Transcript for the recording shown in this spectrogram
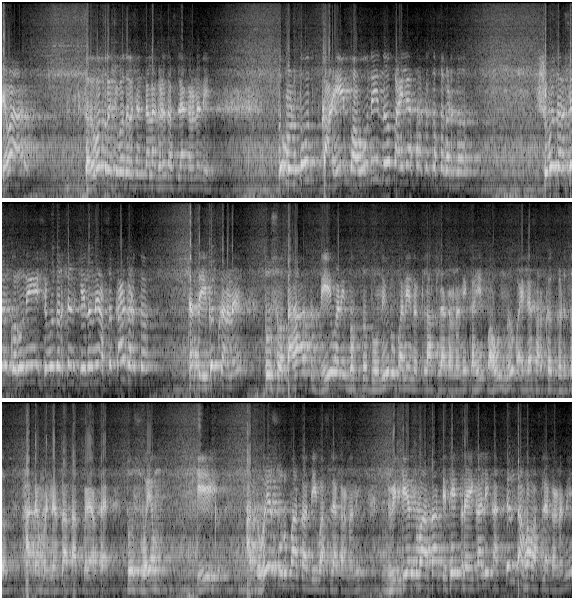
तेव्हा सर्वत्र शिवदर्शन त्याला घडत असल्या कारणाने तो म्हणतो काही पाहूनही न पाहिल्यासारखं कसं घडतं? शिवदर्शन करूनही शिवदर्शन केलं नाही असं का घडतं? त्याचं एकच कारण आहे तो स्वतःच देव आणि भक्त दोन्ही रूपाने नटला असल्या कारणाने काही पाहून न पाहिल्यासारखं घडतं हा त्या म्हणण्यातला तात्पर्य अर्थ आहे. तो स्वयं एक अद्वय स्वरूपाचा देव असल्या कारणाने द्वितीयत्वाचा तिथे त्रैकालिक अत्यंत अभाव असल्या कारणाने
